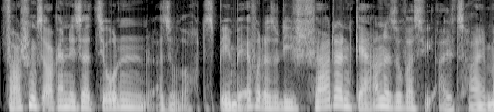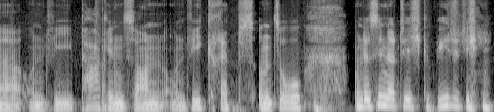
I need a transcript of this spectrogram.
Forschungsorganisationen, also auch das BMWF oder so, die fördern gerne sowas wie Alzheimer und wie Parkinson und wie Krebs und so. Und das sind natürlich Gebiete, die,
